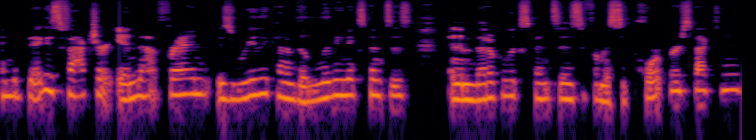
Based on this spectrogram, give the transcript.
And the biggest factor in that friend is really kind of the living expenses and the medical expenses from a support perspective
